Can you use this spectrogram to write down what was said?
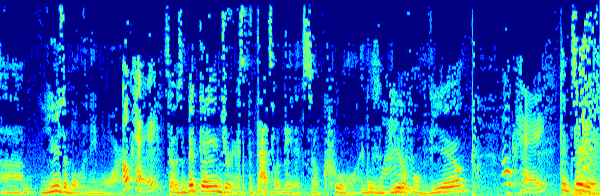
um, usable anymore. Okay. So it was a bit dangerous, but that's what made it so cool. And was Wow. a beautiful view. Okay. Continuing.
